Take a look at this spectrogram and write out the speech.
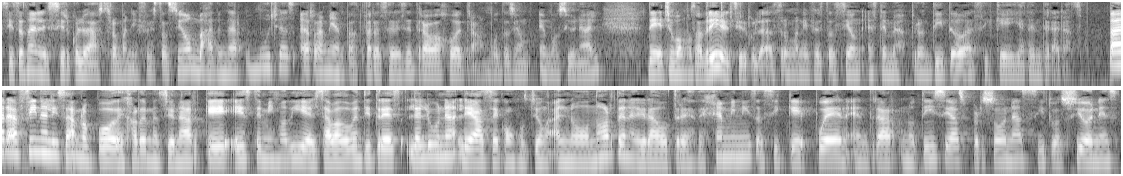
Si estás en el círculo de astro manifestación, vas a tener muchas herramientas para hacer ese trabajo de transmutación emocional. De hecho, vamos a abrir el círculo de astro manifestación este mes prontito, así que ya te enterarás. Para finalizar, no puedo dejar de mencionar que este mismo día, el sábado 23, la luna le hace conjunción al nodo norte en el grado 3 de Géminis, así que pueden entrar noticias, personas, situaciones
